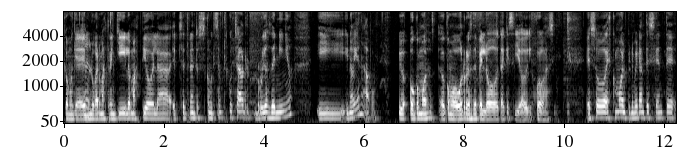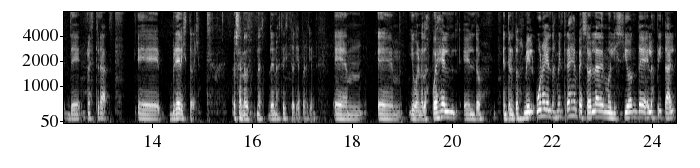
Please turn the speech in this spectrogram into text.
Como que es un lugar más tranquilo, más piola, etcétera. Entonces como que siempre escuchaban ruidos de niños y, y no había nada, pues. O como, o como ruidos de pelota, qué sé yo, y juegos así. Eso es como el primer antecedente de nuestra eh, breve historia. O sea, no, no- de nuestra historia, perdón. Em, em, y bueno, después, el, el do- entre el 2001 y el 2003, empezó la demolición del hospital,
